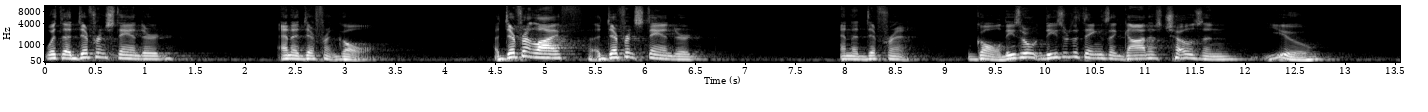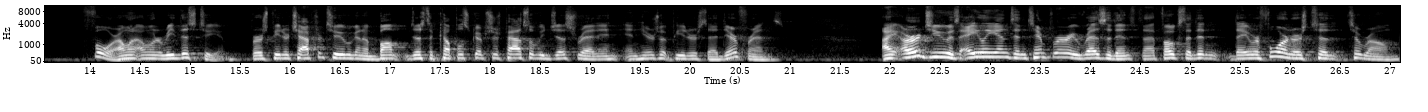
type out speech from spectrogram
with a different standard and a different goal. A different life, a different standard, and a different goal. These are, these are the things that God has chosen you for. I want, I want to read this to you. First Peter chapter 2, we're going to bump just a couple scriptures past what we just read, and, and here's what Peter said. Dear friends, I urge you as aliens and temporary residents, that folks that didn't, they were foreigners to, to Rome,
